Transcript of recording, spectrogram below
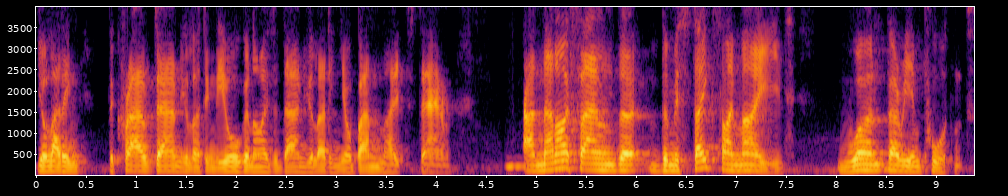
you're letting the crowd down, you're letting the organizer down, you're letting your bandmates down. And then I found that the mistakes I made weren't very important.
